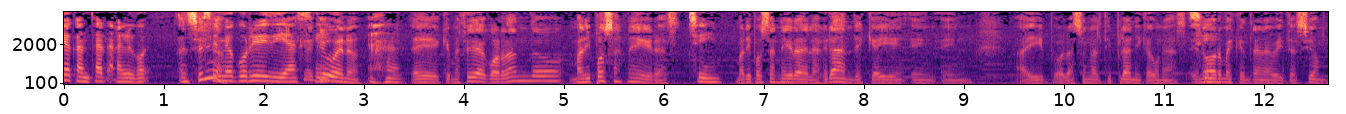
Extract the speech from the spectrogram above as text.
a cantar algo. ¿En serio? Se me ocurrió hoy día, Qué, sí. qué bueno. Eh, que me estoy acordando, mariposas negras. Sí, mariposas negras de las grandes que hay en, en- en- ahí por la zona altiplánica, unas Sí. enormes que entran a la habitación,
